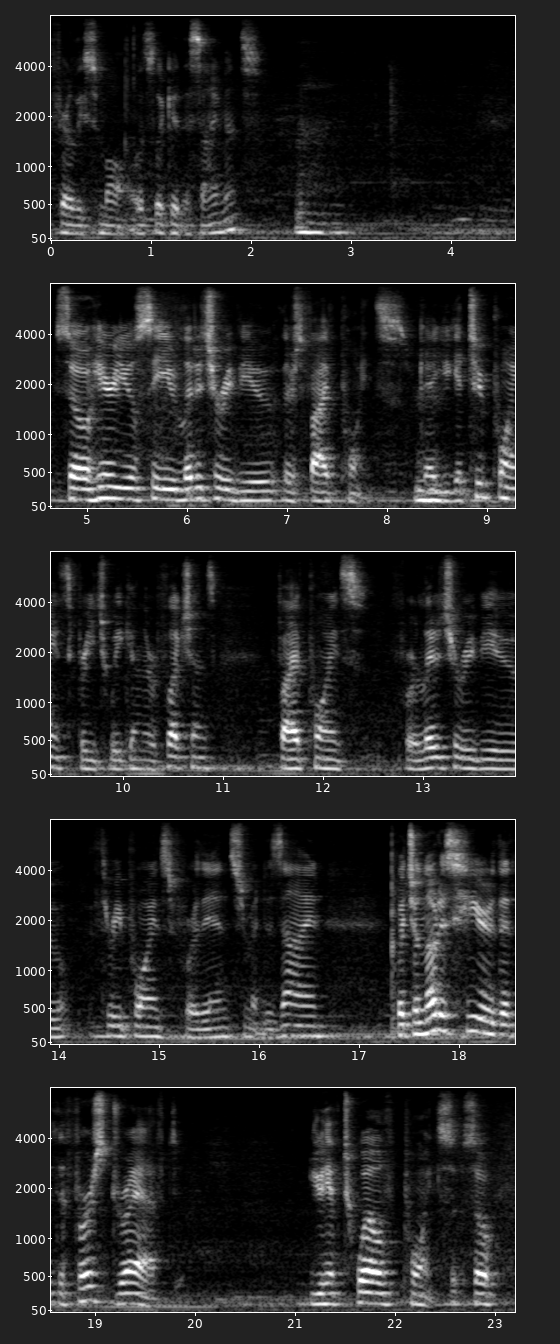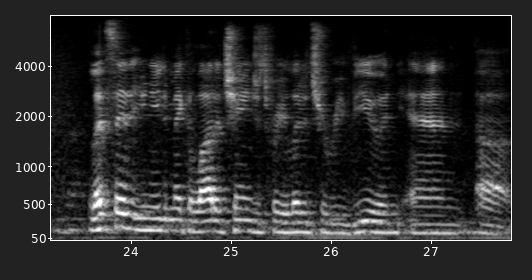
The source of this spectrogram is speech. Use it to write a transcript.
fairly small. Let's look at assignments. So here you'll see literature review. There's five points. Okay, Mhm. you get two points for each week in the reflections, five points for literature review, three points for the instrument design. But you'll notice here that the first draft, you have 12 points. So, so let's say that you need to make a lot of changes for your literature review, and and uh,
